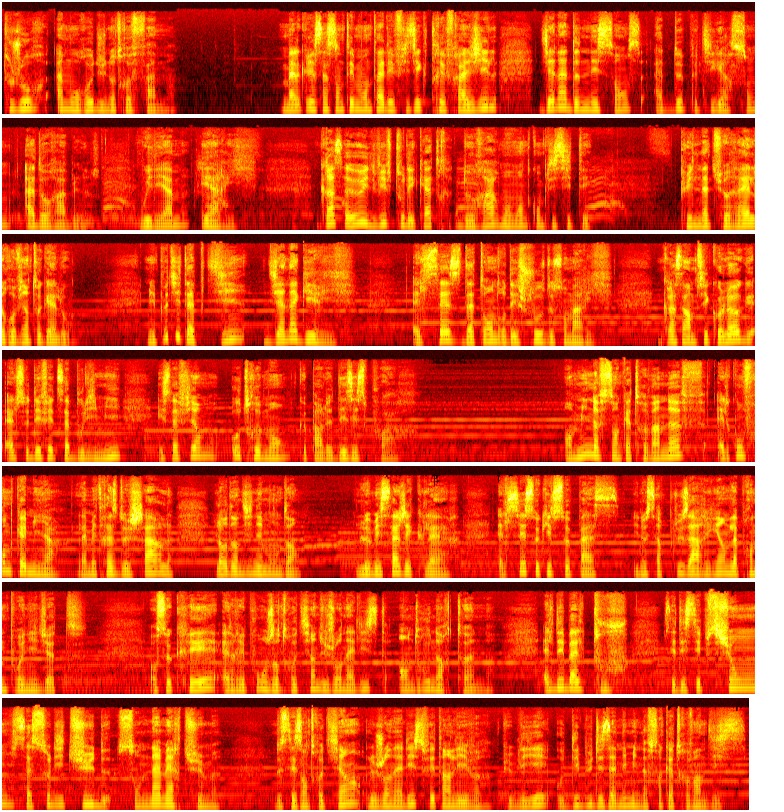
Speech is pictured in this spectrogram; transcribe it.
toujours amoureux d'une autre femme. Malgré sa santé mentale et physique très fragile, Diana donne naissance à deux petits garçons adorables, William et Harry. Grâce à eux, ils vivent tous les quatre de rares moments de complicité. Puis le naturel revient au galop. Mais petit à petit, Diana guérit. Elle cesse d'attendre des choses de son mari. Grâce à un psychologue, elle se défait de sa boulimie et s'affirme autrement que par le désespoir. En 1989, elle confronte Camilla, la maîtresse de Charles, lors d'un dîner mondain. Le message est clair. Elle sait ce qu'il se passe. Il ne sert plus à rien de la prendre pour une idiote. En secret, elle répond aux entretiens du journaliste Andrew Norton. Elle déballe tout, ses déceptions, sa solitude, son amertume. De ces entretiens, le journaliste fait un livre, publié au début des années 1990.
